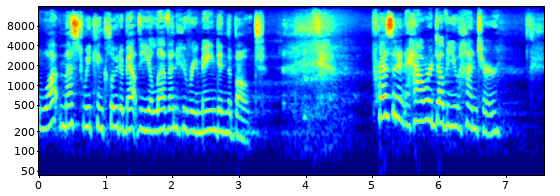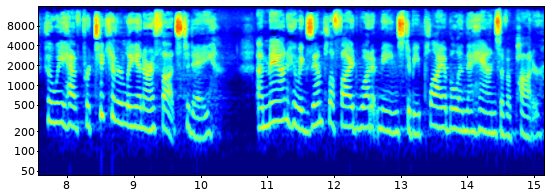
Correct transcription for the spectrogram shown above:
what must we conclude about the 11 who remained in the boat? President Howard W. Hunter, who we have particularly in our thoughts today, a man who exemplified what it means to be pliable in the hands of a potter,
